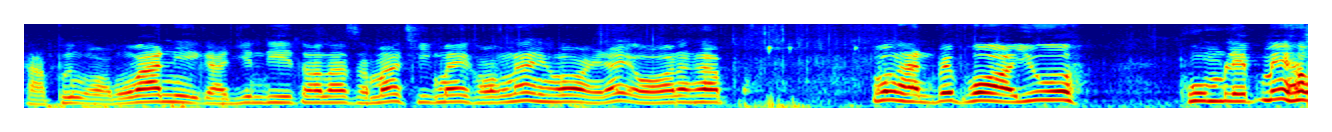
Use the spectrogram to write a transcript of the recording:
ครับเพิ่งออกเมื่อวานนี้ก็ยินดีตอนเรับสามารถชิกไม้ของนายห้อยนายอ๋อนะครับว่างหันไปพ่ออยู่ภูมิเล็บแมว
